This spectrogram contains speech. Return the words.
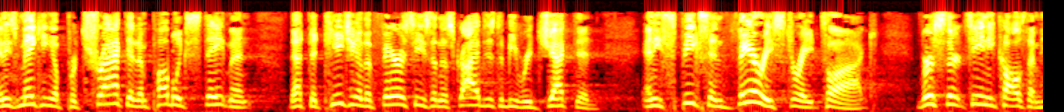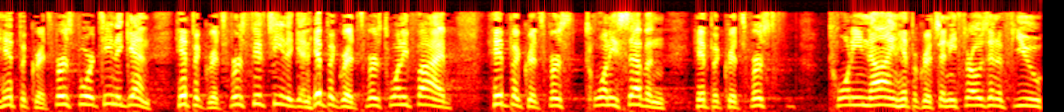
And he's making a protracted and public statement that the teaching of the Pharisees and the scribes is to be rejected. And he speaks in very straight talk. Verse 13, he calls them hypocrites. Verse 14 again, hypocrites. Verse 15 again, hypocrites. Verse 25, hypocrites. Verse 27, hypocrites. Verse 29, hypocrites. And he throws in a few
